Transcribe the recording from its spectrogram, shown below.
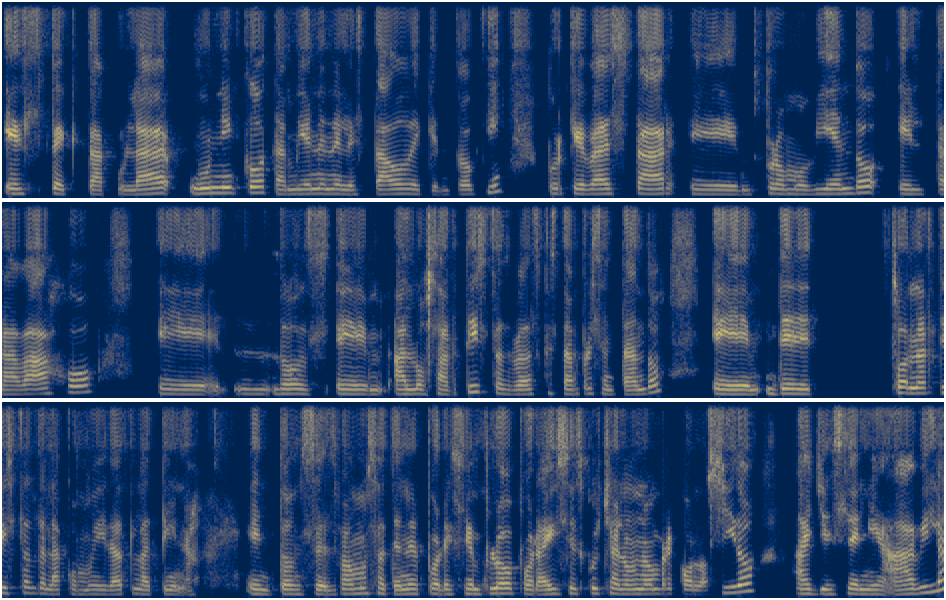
espectacular, único también en el estado de Kentucky, porque va a estar promoviendo el trabajo a los artistas, ¿verdad? Que están presentando de son artistas de la comunidad latina. Entonces vamos a tener, por ejemplo, por ahí se escuchan un nombre conocido, a Yesenia Ávila,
